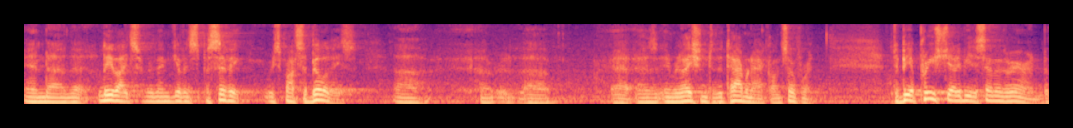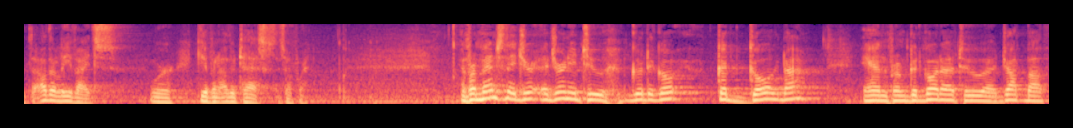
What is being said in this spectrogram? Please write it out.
and uh, the Levites were then given specific responsibilities uh, uh, uh, as in relation to the tabernacle and so forth. To be a priest, you had to be a descendant of Aaron, but the other Levites were given other tasks and so forth. And from thence they journeyed to Gudgodah, and from Gudgodah to uh, Jotbath,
